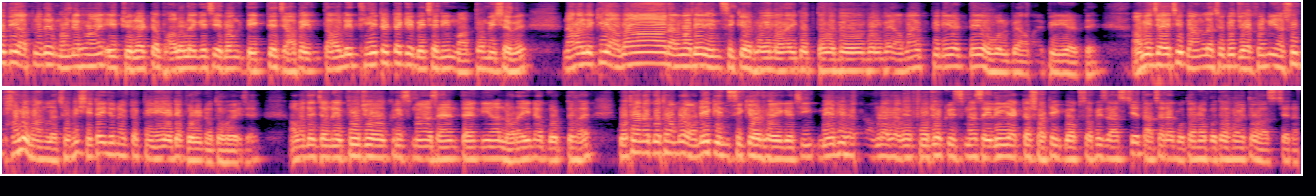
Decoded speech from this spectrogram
যদি আপনাদের মনে হয় এই ট্রেলারটা ভালো লেগেছে এবং দেখতে যাবেন, তাহলে থিয়েটারটাকে বেছে নিন মাধ্যম হিসেবে। না হলে কি আবার আমাদের ইনসিকিউর হয়ে লড়াই করতে হবে, ও বলবে আমার পিরিয়ড দে, ও বলবে আমার পিরিয়ড দে। আমি চাইছি বাংলা ছবি যখনই আসুক, ভালো বাংলা ছবি, সেটাই যেন একটা পিরিয়ডে পরিণত হয়ে যায়। আমাদের যেন এই পুজো ক্রিসমাস হ্যান ত্যান নিয়ে লড়াই না করতে হয়। কোথাও না কোথাও আমরা অনেক ইনসিকিউর হয়ে গেছি। মেবি আমরা ভাবে পুজো ক্রিসমাস এলেই একটা সঠিক বক্স অফিস আসছে, তাছাড়া কোথাও না কোথাও হয়তো আসছে না।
